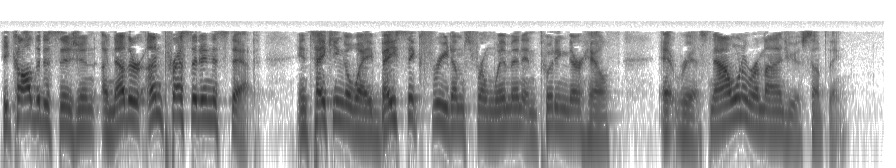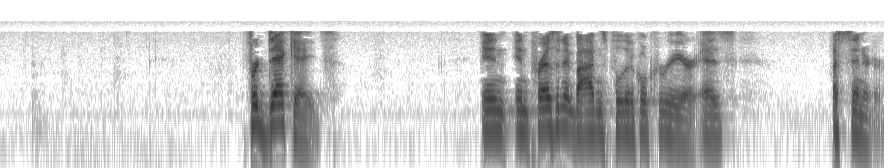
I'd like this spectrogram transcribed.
He called the decision another unprecedented step in taking away basic freedoms from women and putting their health at risk. Now, I want to remind you of something. For decades, in, in President Biden's political career as a senator.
